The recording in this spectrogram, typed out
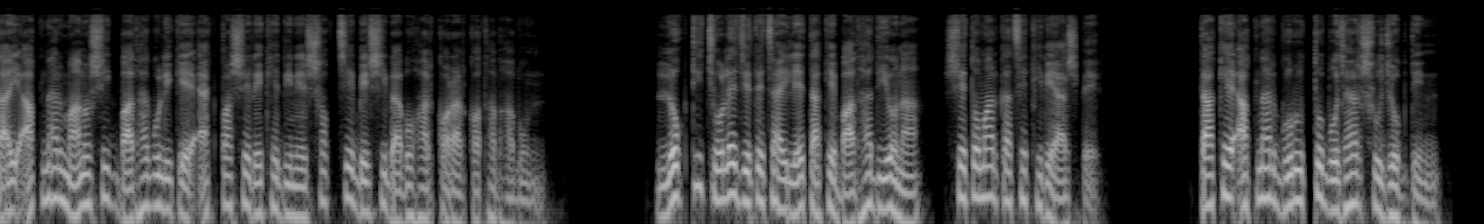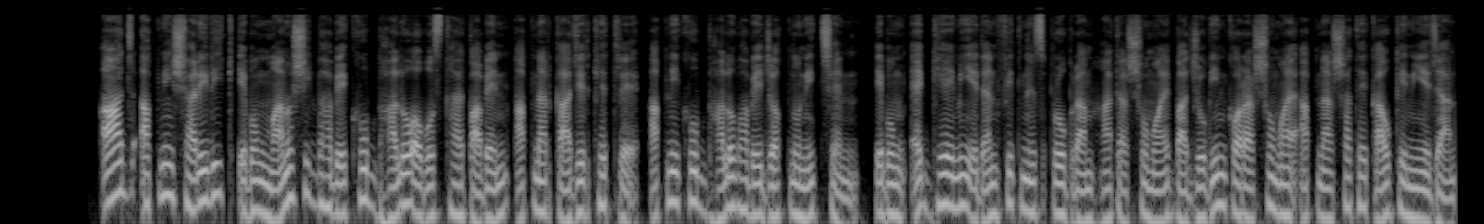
তাই আপনার মানসিক বাধাগুলিকে একপাশে রেখে দিনের সবচেয়ে বেশি ব্যবহার করার কথা ভাবুন। লোকটি চলে যেতে চাইলে তাকে বাধা দিও না, সে তোমার কাছে ফিরে আসবে। তাকে আপনার গুরুত্ব বোঝার সুযোগ দিন। আজ আপনি শারীরিক এবং মানসিকভাবে খুব ভালো অবস্থায় পাবেন আপনার কাজের ক্ষেত্রে। আপনি খুব ভালোভাবে যত্ন নিচ্ছেন এবং একঘেয়েমি এডান ফিটনেস প্রোগ্রাম হাঁটার সময় বা জগিং করার সময় আপনার সাথে কাউকে নিয়ে যান।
